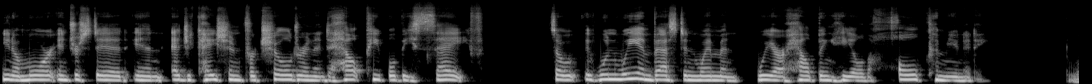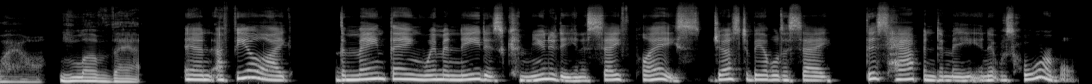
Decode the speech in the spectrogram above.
you know, more interested in education for children and to help people be safe. So if, when we invest in women, we are helping heal the whole community. Wow. Love that. And I feel like the main thing women need is community and a safe place just to be able to say, This happened to me and it was horrible.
